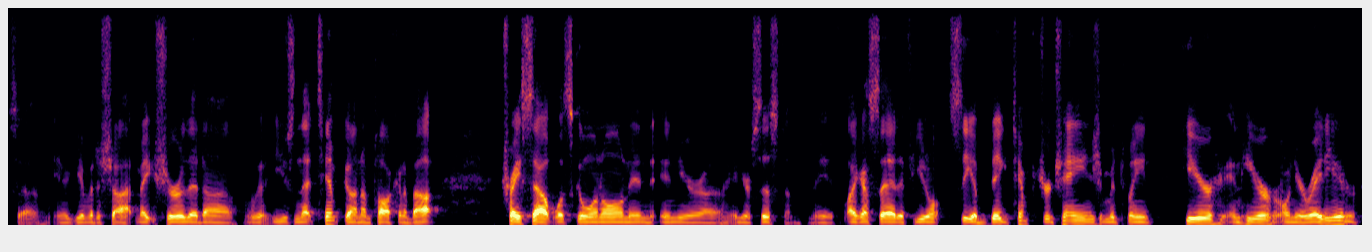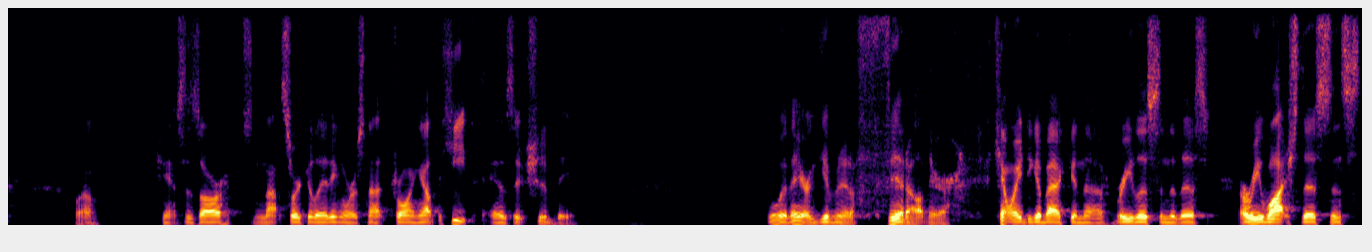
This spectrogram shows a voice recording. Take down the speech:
So you know, give it a shot. Make sure that uh, using that temp gun I'm talking about, trace out what's going on in in your uh, in your system. Like I said, if you don't see a big temperature change in between here and here on your radiator, well, chances are it's not circulating or it's not drawing out the heat as it should be. Boy, they are giving it a fit out there. Can't wait to go back and uh, re-listen to this or re-watch this since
